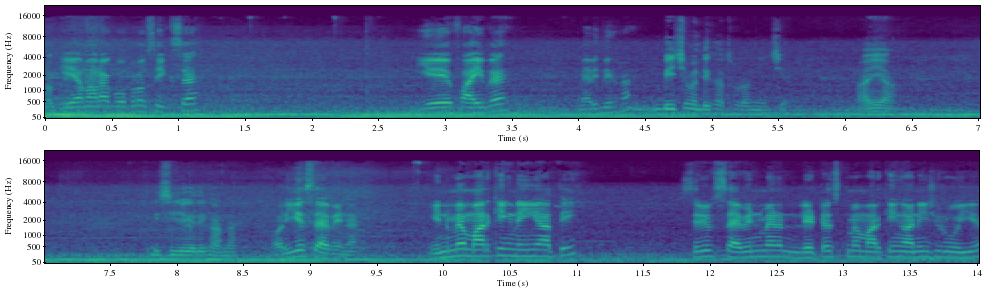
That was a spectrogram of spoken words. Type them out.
अब ये हमारा गोप्रो सिक्स है। ये फाइव है। मेरी दिख? बीच में दिखा थोड़ा नीचे। हाँ यहाँ। इसी जगह दिखाना है। और ये सेवन है। इनमें मार्किंग नहीं आती। सिर्फ़ सेवन में लेटेस्ट में मार्किंग आनी शुरू हुई है।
